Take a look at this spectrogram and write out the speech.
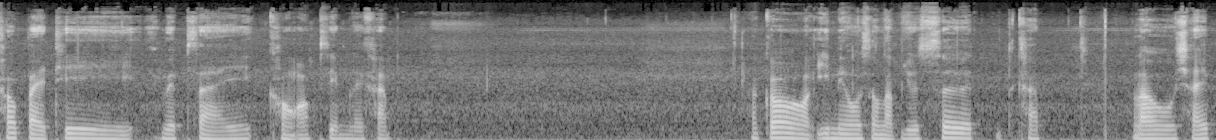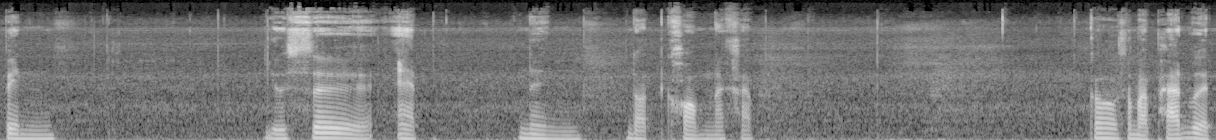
เข้าไปที่เว็บไซต์ของ opsim เลยครับ แล้วก็อีเมลสำหรับ user ครับ เราใช้เป็น user at 1 com นะครับ ก็สำหรับพาสเวิร์ด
